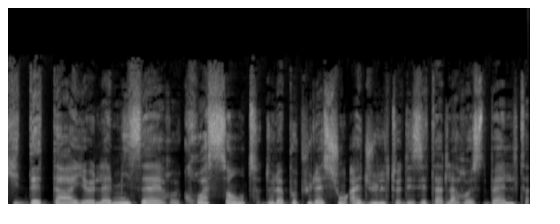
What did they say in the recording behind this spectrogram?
qui détaille la misère croissante de la population adulte des États de la Rust Belt.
